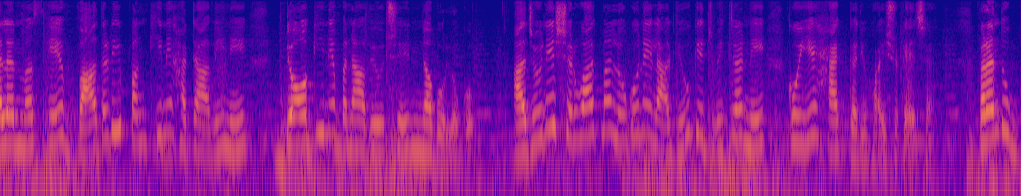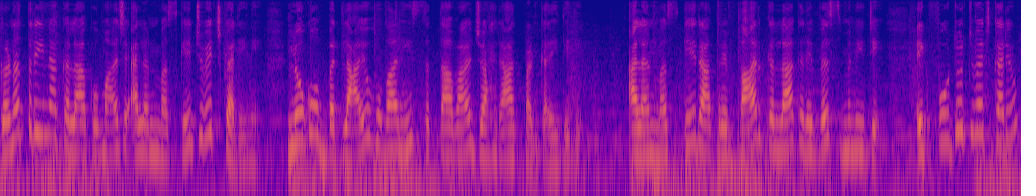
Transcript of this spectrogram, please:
એલન મસ્કે વાદળી પંખીને હટાવીને ડોગીને બનાવ્યો છે નવો લોગો આ જોઈને શરૂઆતમાં લોકોને લાગ્યું કે ટ્વિટરને કોઈએ હેક કર્યું હોઈ શકે છે પરંતુ ગણતરીના કલાકોમાં જ એલન મસ્કે ટ્વીટ કરીને લોગો બદલાયો હોવાની સત્તાવાર જાહેરાત પણ કરી દીધી એલન મસ્કે રાત્રે બાર કલાક અને વીસ મિનિટે એક ફોટો ટ્વીટ કર્યો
